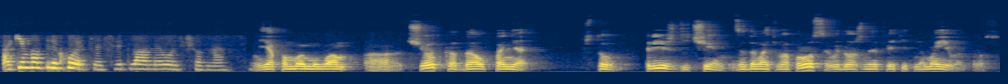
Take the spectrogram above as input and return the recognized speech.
А кем вам приходится, Светлана Иосифовна? Я, по-моему, вам а, четко дал понять, что прежде чем задавать вопросы, вы должны ответить на мои вопросы.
